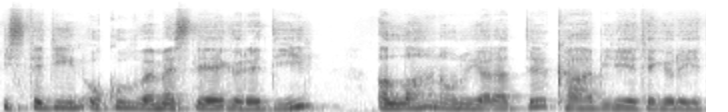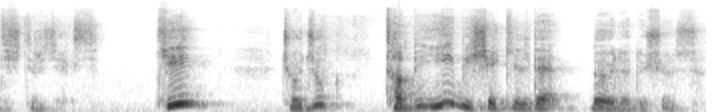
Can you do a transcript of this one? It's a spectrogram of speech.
istediğin okul ve mesleğe göre değil, Allah'ın onu yarattığı kabiliyete göre yetiştireceksin. Ki çocuk tabii bir şekilde böyle düşünsün.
